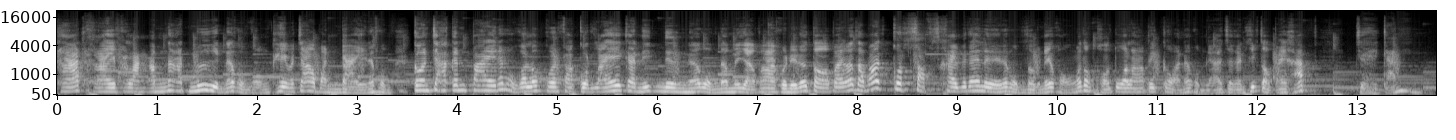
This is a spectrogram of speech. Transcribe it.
ท้าทายพลังอำนาจมืดนะผมของเทพเจ้าบันไดนะผมก่อนจากกันไปนะผมก็รบกวนฝากกดไลค์ให้กันนิดนึงนะผมถ้าไม่อยากพลาดคนเดียวต่อไปก็สามารถกด subscribe ไปได้เลยนะผมสำหรับในของก็ต้องขอตัวลาไปก่อนนะผมแล้วเจอกันคลิปต่อไปครับ เจอกัน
